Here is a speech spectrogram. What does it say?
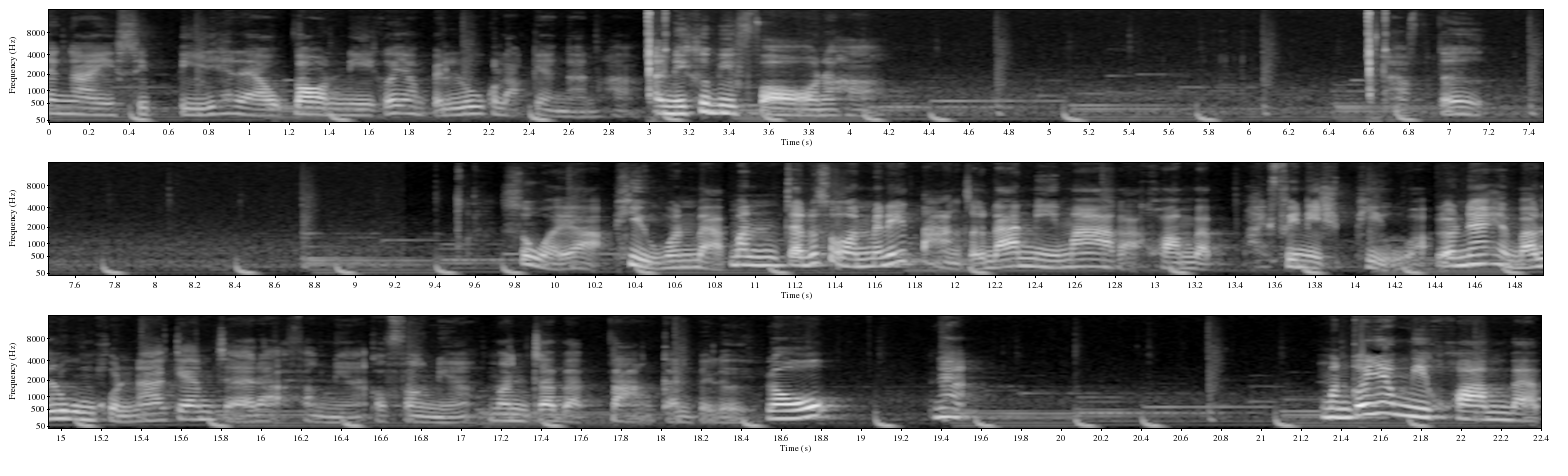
ยังไง 10 ปีที่แล้ว ตอนนี้ก็ยังเป็นลูกรักอย่างนั้นค่ะ อันนี้คือ before นะคะ after สวยอะผิวมันแบบมันจะรู้สึกมันไม่ได้ต่างจากด้านนี้มากอะความแบบ finish ผิวอะแล้วเนี่ยเห็นว่ารูมขนหน้าแก้มแจ๊ดอะฝั่งเนี้ยกับฝั่งเนี้ยมันจะแบบต่างกันไปเลย แล้วเนี่ยมันก็ยังมีความแบบ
